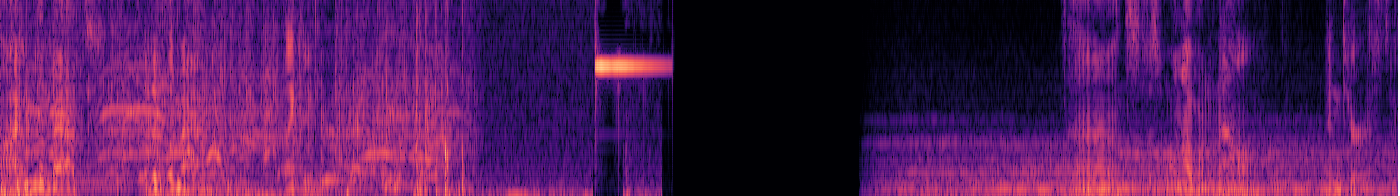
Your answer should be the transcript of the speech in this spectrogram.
I am the bat. It is a man. Thank you. Ah, it's just one of them now. Interesting.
